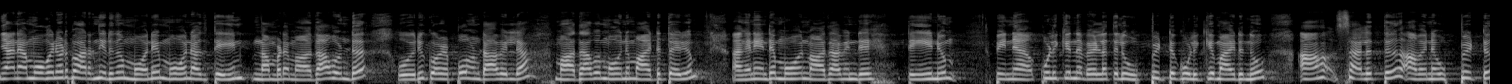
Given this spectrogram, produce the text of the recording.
ഞാൻ ആ മോഹനോട് പറഞ്ഞിരുന്നു മോനെ മോൻ അത് തേൻ നമ്മുടെ മാതാവുണ്ട്. ഒരു കുഴപ്പവും ഉണ്ടാവില്ല. മാതാവ് മോന് മാറ്റിത്തരും. അങ്ങനെ എന്റെ മോൻ മാതാവിന്റെ തേനും പിന്നെ കുളിക്കുന്ന വെള്ളത്തിൽ ഉപ്പിട്ട് കുളിക്കുമായിരുന്നു. ആ സ്ഥലത്ത് അവനെ ഉപ്പിട്ട്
